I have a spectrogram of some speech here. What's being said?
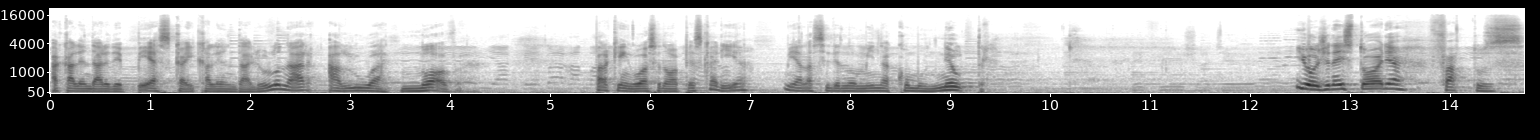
a calendário de pesca e calendário lunar a lua nova. Para quem gosta de uma pescaria, e ela se denomina como neutra. E hoje na história, fatos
